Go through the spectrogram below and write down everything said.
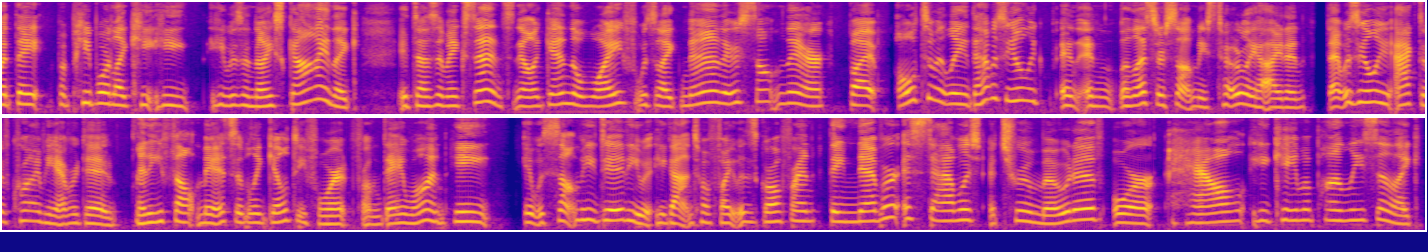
but they but people are like he he he was a nice guy like it doesn't make sense now again the wife was like nah there's something there but ultimately that was the only and, and unless there's something he's totally hiding that was the only act of crime he ever did and he felt massively guilty for it from day one he it was something he did. He he got into a fight with his girlfriend. They never established a true motive or how he came upon Lisa. Like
